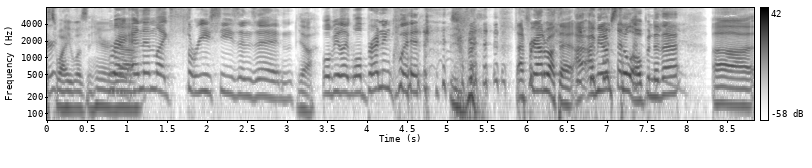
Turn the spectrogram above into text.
That's why he wasn't here. Right, yeah. and then like three seasons in, Yeah. we'll be like, "Well, Brendan quit." I forgot about that. I, I mean, I'm still open to that. Uh,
